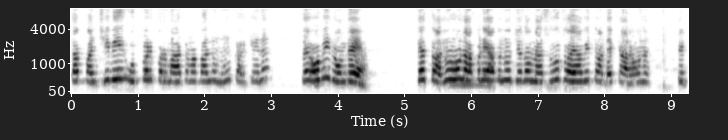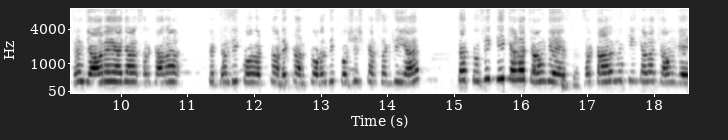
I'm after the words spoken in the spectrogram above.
ਤਾਂ ਪੰਛੀ ਵੀ ਉੱਪਰ ਪਰਮਾਤਮਾ ਵੱਲ ਨੂੰ ਮੂੰਹ ਕਰਕੇ ਨਾ ਤੇ ਉਹ ਵੀ ਰੋਂਦੇ ਆ। ਤੇ ਤੁਹਾਨੂੰ ਹੁਣ ਆਪਣੇ ਆਪ ਨੂੰ ਜਦੋਂ ਮਹਿਸੂਸ ਹੋਇਆ ਵੀ ਤੁਹਾਡੇ ਘਰ ਹੁਣ ਟਿੱਠਣ ਜਾ ਰਹੇ ਆ ਜਾਂ ਸਰਕਾਰਾਂ ਟਿੱਠਣ ਦੀ ਤੁਹਾਡੇ ਘਰ ਤੋੜਨ ਦੀ ਕੋਸ਼ਿਸ਼ ਕਰ ਸਕਦੀ ਹੈ ਤਾਂ ਤੁਸੀਂ ਕੀ ਕਹਿਣਾ ਚਾਹੋਗੇ? ਸਰਕਾਰ ਨੂੰ ਕੀ ਕਹਿਣਾ ਚਾਹੋਗੇ?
